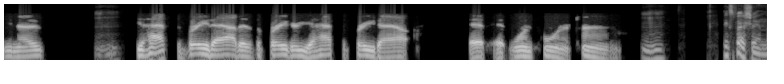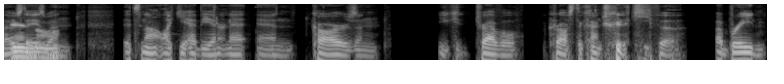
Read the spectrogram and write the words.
You know, Mhm. you have to breed out as a breeder. You have to breed out at at one point or time. Especially in those And, days uh, when it's not like you had the internet and cars and you could travel across the country to keep a, a breed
